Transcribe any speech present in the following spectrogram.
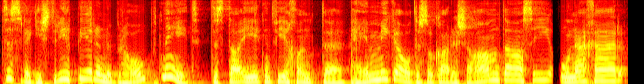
das registriert bei ihnen überhaupt nicht. Dass da irgendwie könnte Hemmungen oder sogar eine Scham da sein. Und nachher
